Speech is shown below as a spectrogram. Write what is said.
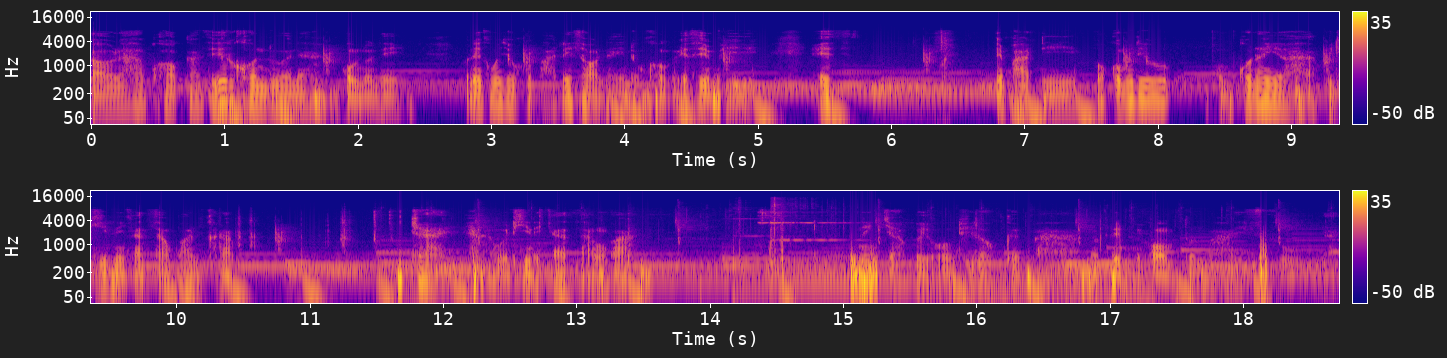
เอาละครับ ขอการที่ทุกคนด้วยนะ ผมนนท์เองวันนี้ก็มาอยู่กับพาร์ทที่สองในหนุ่มของ SMP S ในพาร์ทนี้ผมก็ไม่ได้ผมก็น่าจะหาวิธีในการสร้างบ้านครับ ใช่หาวิธีในการสร้างบ้าน เนื่องจากไบโอมที่เราเกิดมามันเป็นไบโอมต้นไม้สูงใหญ่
